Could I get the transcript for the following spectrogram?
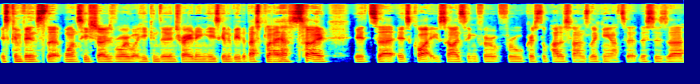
is convinced that once he shows Roy what he can do in training, he's going to be the best player. So it's uh, it's quite exciting for for all Crystal Palace fans looking at it. This is, uh,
